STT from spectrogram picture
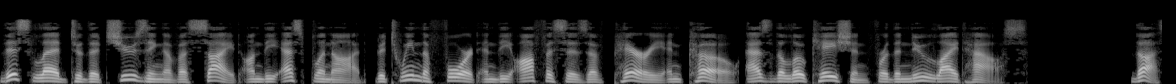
This led to the choosing of a site on the esplanade, between the fort and the offices of Perry & Co. as the location for the new lighthouse. Thus,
